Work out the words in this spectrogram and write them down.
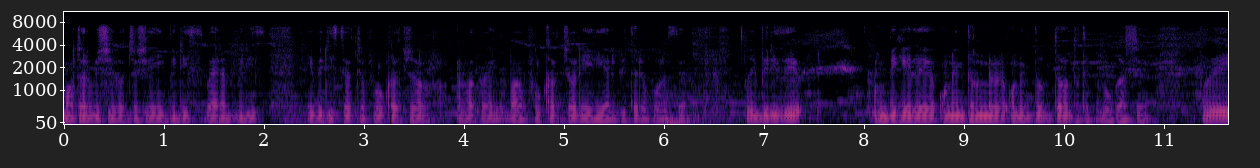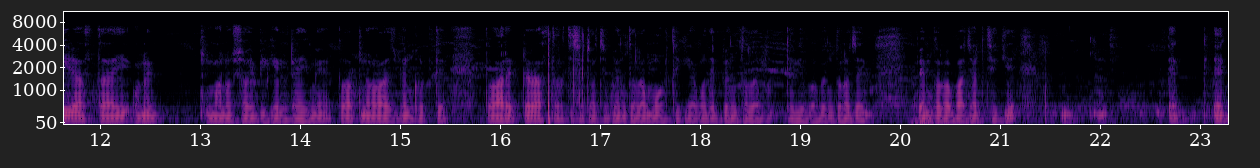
মজার বিষয় হচ্ছে সেই ব্রিজ বাইরাট ব্রিজ এই ব্রিজটা হচ্ছে ফুলকারচর এলাকায় বা ফুলকারচর এরিয়ার ভিতরে পড়েছে। তো এই ব্রিজে বিকেলে অনেক ধরনের অনেক দূর দূরান্ত থেকে লোক আসে। তো এই রাস্তায় অনেক মানুষ হয় বিকেল টাইমে তো আপনারাও আসবেন ঘুরতে। তো আরেকটা রাস্তা হচ্ছে সেটা হচ্ছে বেংতলা মোড় থেকে আমাদের রোড থেকে বা বেংতলা যাই বেংতলা বাজার থেকে এক এক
